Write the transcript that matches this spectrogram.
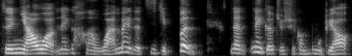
所以你要往那个很完美的自己奔，那那个就是个目标。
